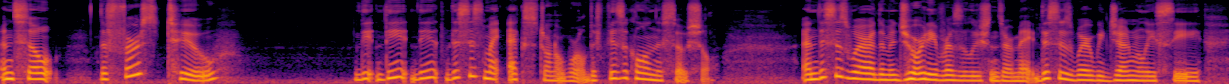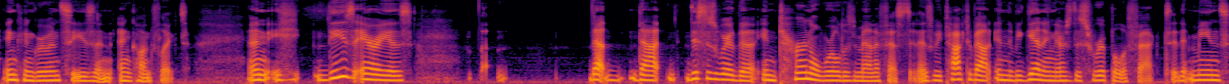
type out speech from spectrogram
And so the first two, the, the, the, this is my external world, the physical and the social. And this is where the majority of resolutions are made. This is where we generally see incongruencies and, and conflict. And he, these areas, that that this is where the internal world is manifested. As we talked about in the beginning, there's this ripple effect, and it means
